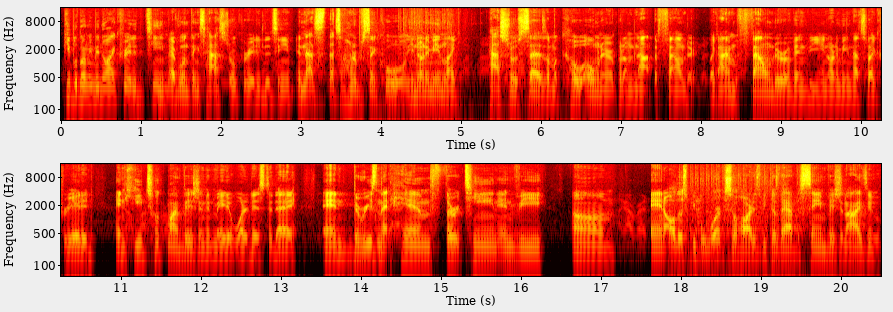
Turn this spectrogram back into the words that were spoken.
People don't even know I created the team. Everyone thinks Hastro created the team, and that's that's 100% cool. You know what I mean? Like Hastro says, I'm a co-owner, but I'm not the founder. Like I'm a founder of Envy. You know what I mean? That's what I created, and he took my vision and made it what it is today. And the reason that him, 13, Envy, um, and all those people work so hard is because they have the same vision I do.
